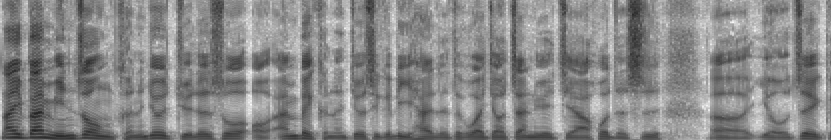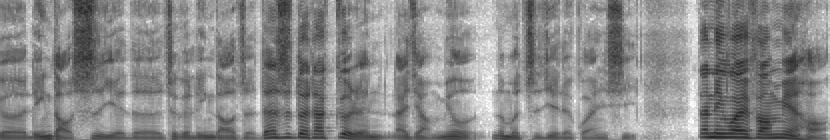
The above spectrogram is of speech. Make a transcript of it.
那一般民众可能就觉得说，哦，安倍可能就是一个厉害的这个外交战略家，或者是呃有这个领导视野的这个领导者，但是对他个人来讲没有那么直接的关系。但另外一方面哈，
